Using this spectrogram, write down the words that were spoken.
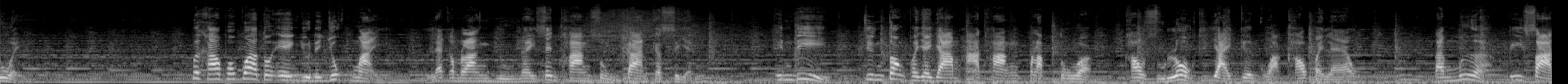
ด้วย เมื่อเขาพบว่าตัวเองอยู่ในยุคใหม่ และกำลังอยู่ในเส้นทางสู่การเกษียณ อินดี้จึงต้องพยายามหาทางปรับตัวเข้าสู่โลกที่ใหญ่เกินกว่าเขาไปแล้ว แต่เมื่อปีศาจ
